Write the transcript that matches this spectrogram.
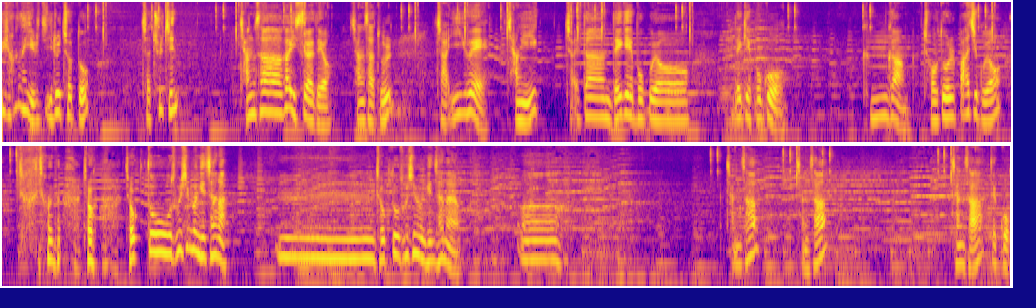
또 항상 이럴, 이렇죠 또. 자 출진. 장사가 있어야 돼요. 장사 둘. 자 2회 장익. 자 일단 4개 보고요. 4개 보고 금강 저돌 빠지고요. 저 적도 소심은 괜찮아. 음 적도 소심은 괜찮아요. 어 장사 장사 장사 됐고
